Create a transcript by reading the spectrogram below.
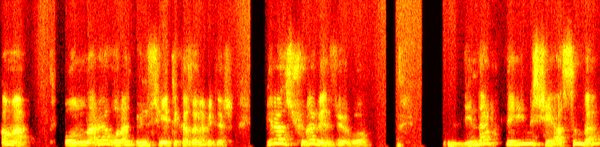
Ama onlara olan ünsiyeti kazanabilir. Biraz şuna benziyor bu. Dindarlık dediğimiz şey aslında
